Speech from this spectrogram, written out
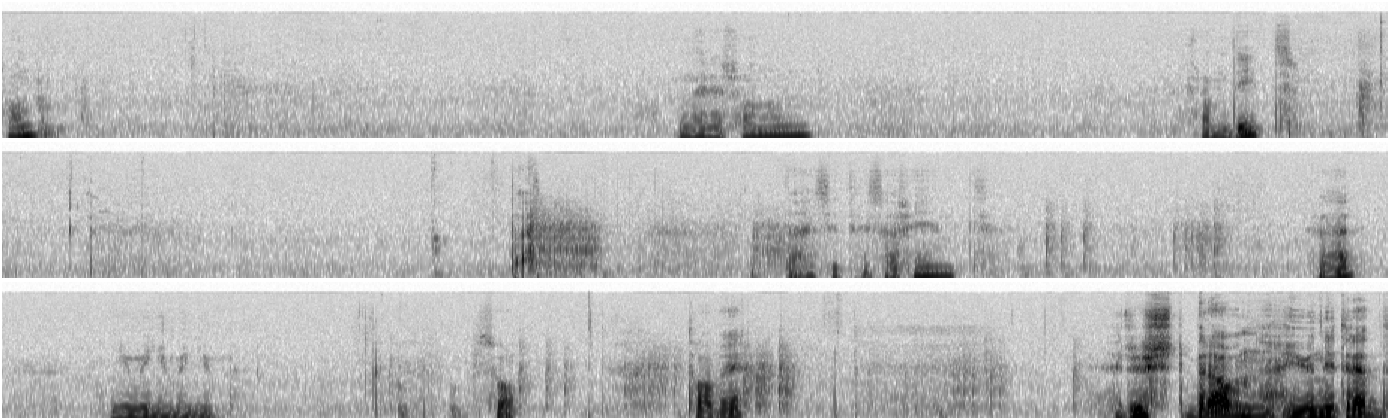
Sånn. Dere sånn. Fram dit. Der. Der sitter de seg fint. Se der. Njum, njum, njum. Så tar vi Rustbraun Unitred.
